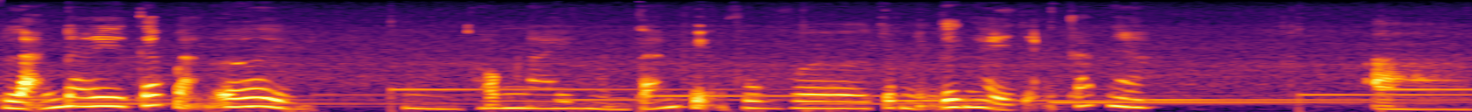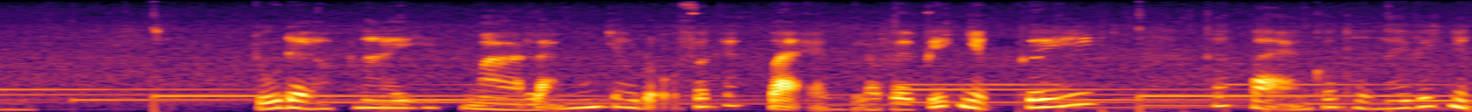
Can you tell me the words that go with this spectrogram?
Lãng đây các bạn ơi. Ừ, Hôm nay mình tán chuyện vu vơ trong những cái ngày giãn cách nha. À, Chủ đề hôm nay mà Lãng muốn trao đổi với các bạn là về viết nhật ký. Các bạn có thường hay viết nhật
